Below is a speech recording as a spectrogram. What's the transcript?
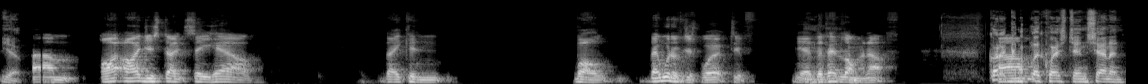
Yeah. Um, I, I just don't see how they can. Well, they would have just worked if, yeah, they've had long enough. Got a Um, couple of questions, Shannon,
